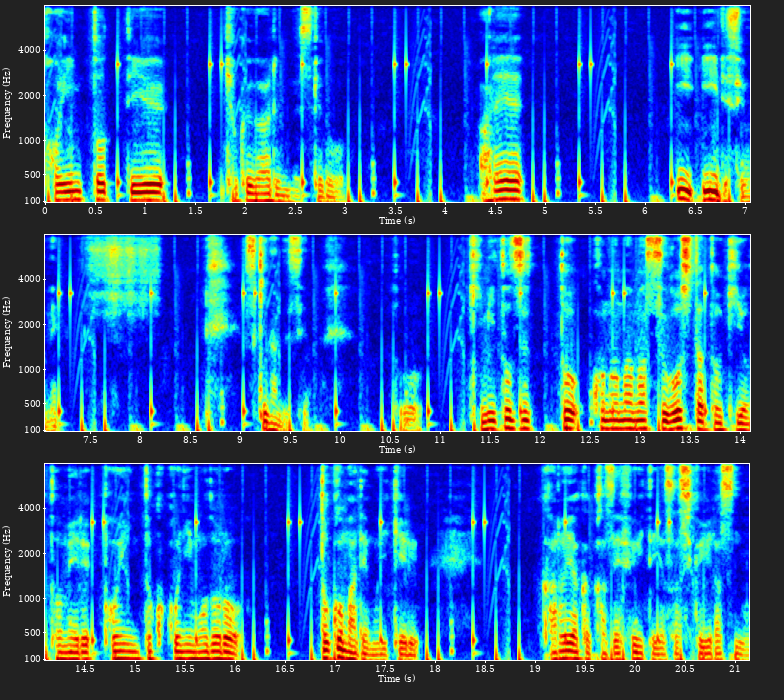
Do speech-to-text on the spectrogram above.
ポイントっていう曲があるんですけど、あれ、いい、いいですよね。好きなんですよ。と君とずっとこのまま過ごした時を止める。ポイントここに戻ろう。どこまでも行ける。軽やか風吹いて優しく揺らすの。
